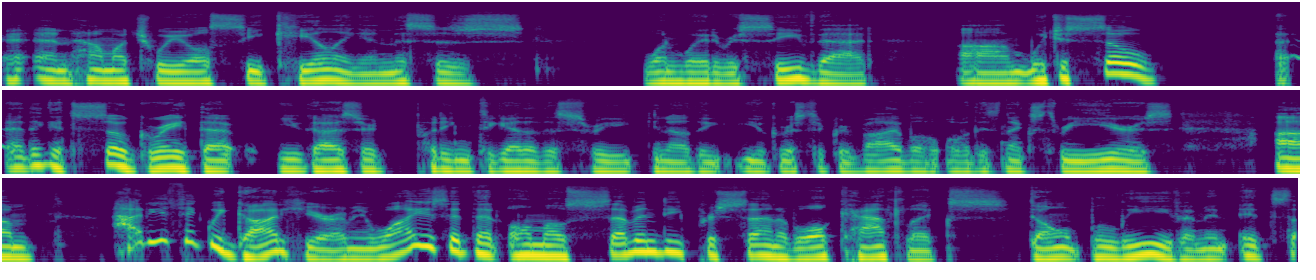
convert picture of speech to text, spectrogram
And how much we all seek healing. And this is one way to receive that, um, which is so. I- think it's so great that you guys are putting together this, re, you know, the Eucharistic revival over these next three years. Um, how do you think we got here? I mean, why is it that almost seventy percent of all Catholics don't believe? I mean, it's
